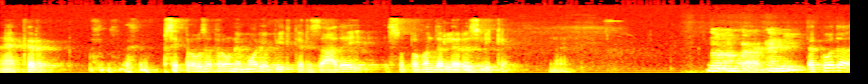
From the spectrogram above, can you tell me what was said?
Ne? Ker se pravzaprav ne morejo biti, ker zadej so pa vendarle razlike. Ne? No, ampak, uh, tako da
